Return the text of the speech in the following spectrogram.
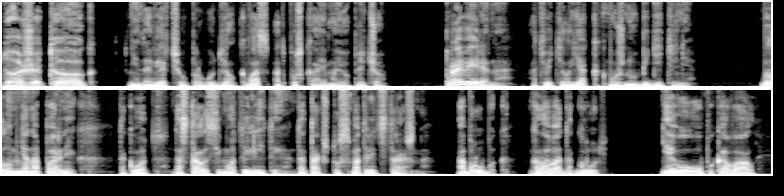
«Даже так?» — недоверчиво прогудел квас, отпуская мое плечо. «Проверено», — ответил я как можно убедительнее. «Был у меня напарник. Так вот, досталось ему от элиты, да так, что смотреть страшно. Обрубок, голова да грудь. Я его упаковал —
